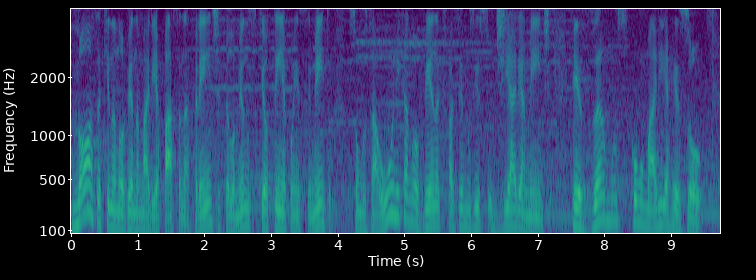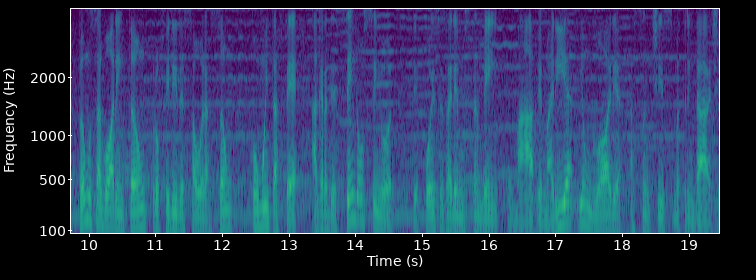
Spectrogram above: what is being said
Nós aqui na novena Maria Passa na Frente, pelo menos que eu tenha conhecimento, somos a única novena que fazemos isso diariamente. Rezamos como Maria rezou. Vamos agora então proferir essa oração com muita fé, agradecendo ao Senhor. Depois rezaremos também uma Ave Maria e um Glória à Santíssima Trindade.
